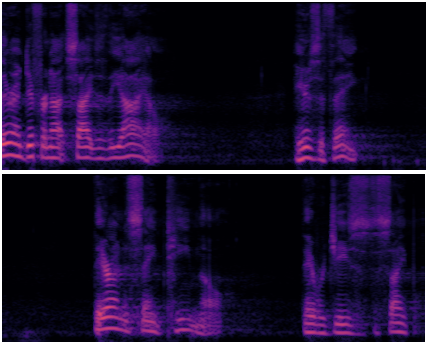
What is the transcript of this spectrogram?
They're on different sides of the aisle. Here's the thing they're on the same team, though. They were Jesus' disciples.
